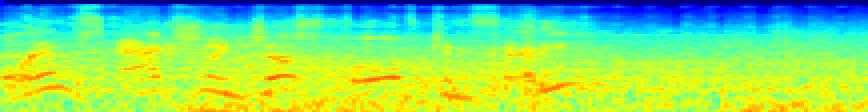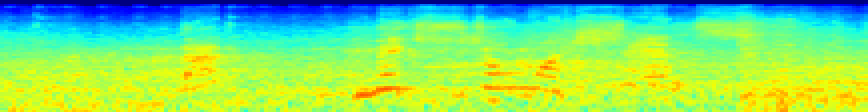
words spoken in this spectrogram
Blimps actually just full of confetti? That makes so much sense.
